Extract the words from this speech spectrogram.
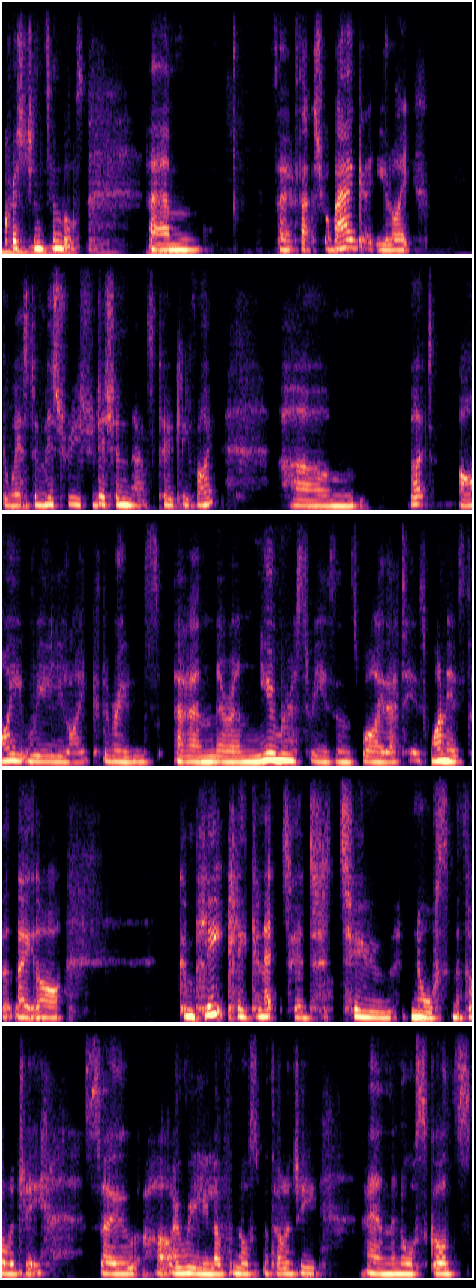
Christian symbols. Um, so, if that's your bag and you like the Western mystery tradition, that's totally fine. Um, but I really like the runes, and there are numerous reasons why that is. One is that they are completely connected to Norse mythology. So uh, I really love Norse mythology and the Norse gods.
